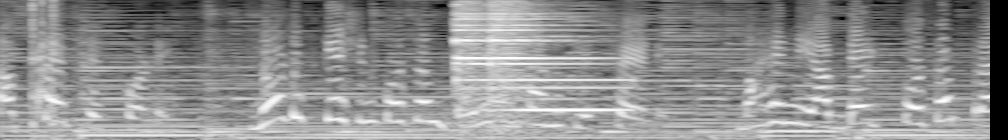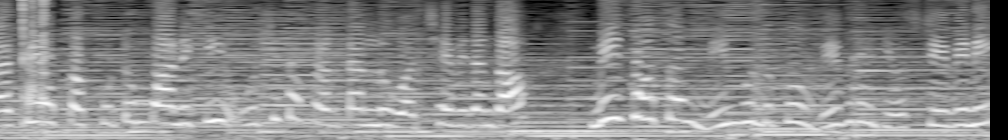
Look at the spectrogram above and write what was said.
సబ్స్క్రైబ్ చేసుకోండి. నోటిఫికేషన్ కోసం క్లిక్ చేయండి. అప్డేట్స్ కోసం ప్రతి ఒక్క కుటుంబానికి ఉచిత ప్రకటనలు వచ్చే విధంగా మీకోసం మీ ముందుకు వివిడి న్యూస్ టీవీని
